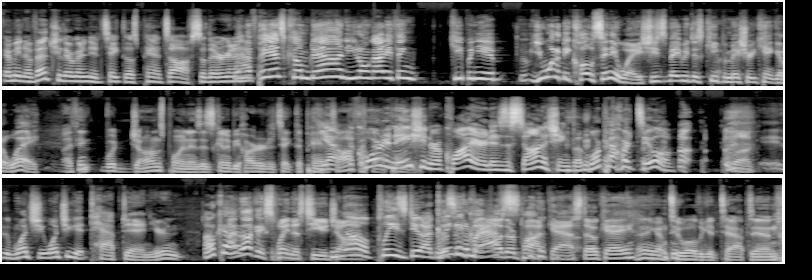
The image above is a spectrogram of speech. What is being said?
I mean, eventually they were going to need to take those pants off. So they were going to When have the pants come down, you don't got anything keeping you. You want to be close anyway. She's maybe just keeping make sure you can't get away. I think what John's point is, it's going to be harder to take the pants yeah, off. the at that point. coordination required is astonishing, but more power to him. Look, once you once you get tapped in, you're in. Okay. I'm not gonna explain this to you, John. No, please do. I Listen to my graphs. other podcast, okay? I think I'm too old to get tapped in.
